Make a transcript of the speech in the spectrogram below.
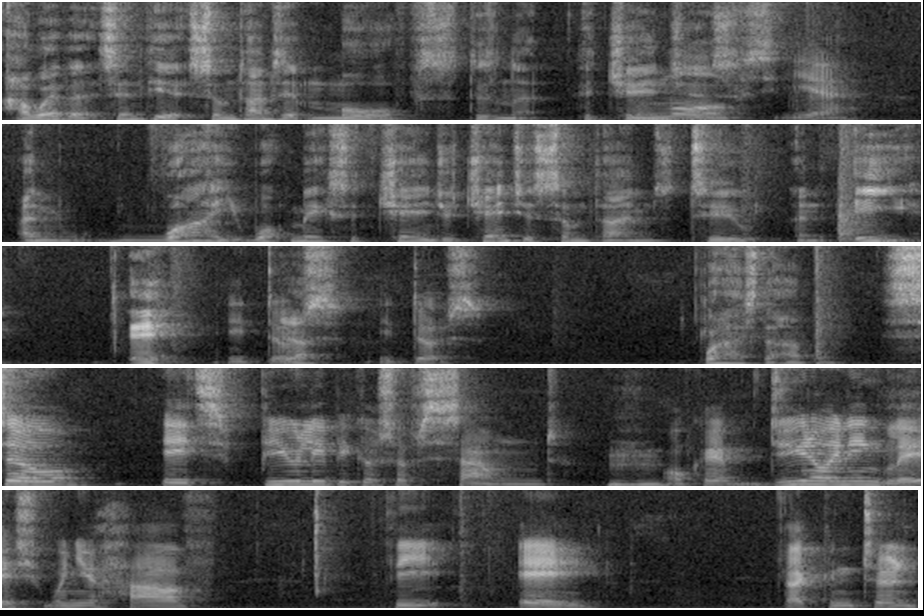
However, Cynthia, sometimes it morphs, doesn't it? It changes. morphs, yeah. And why? What makes it change? It changes sometimes to an e. Eh. It does. It does. What has to happen? So it's purely because of sound. Okay. Do you know in English when you have the a that can turn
